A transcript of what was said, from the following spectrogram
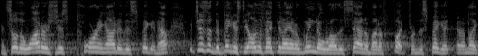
And so the water is just pouring out of the spigot now, which isn't the biggest deal. The fact that I had a window well that sat about a foot from the spigot, and I'm like,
